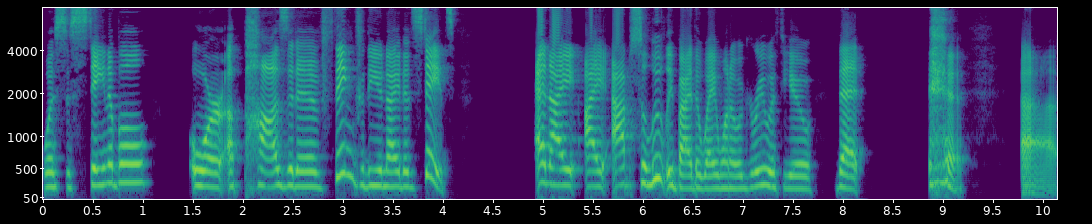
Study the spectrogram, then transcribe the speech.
was sustainable or a positive thing for the United States. And I I absolutely by the way want to agree with you that uh,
